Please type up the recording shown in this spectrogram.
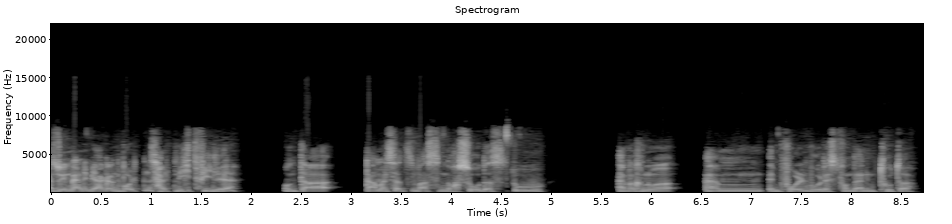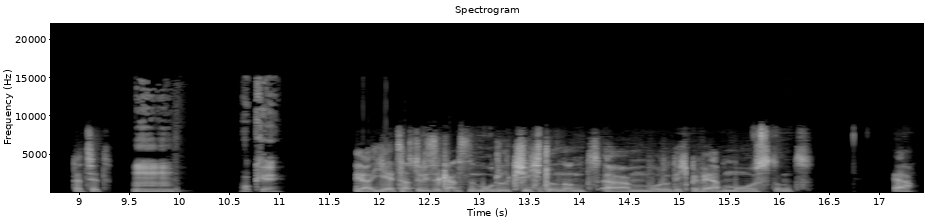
also in meinem Jahrgang wollten es halt nicht viele. Und da damals war es noch so, dass du einfach nur ähm, empfohlen wurdest von deinem Tutor. That's it. Mhm. Okay. Ja, jetzt hast du diese ganzen Moodle-Geschichten und ähm, wo du dich bewerben musst und ja.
